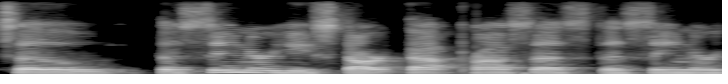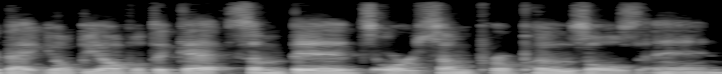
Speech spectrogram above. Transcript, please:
So, the sooner you start that process, the sooner that you'll be able to get some bids or some proposals in.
